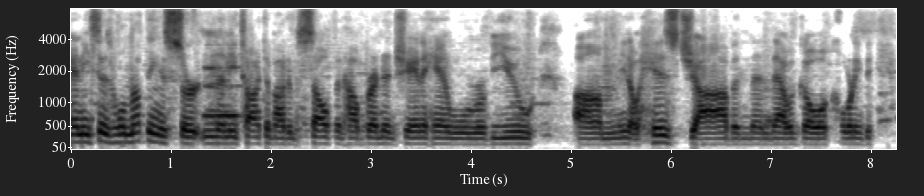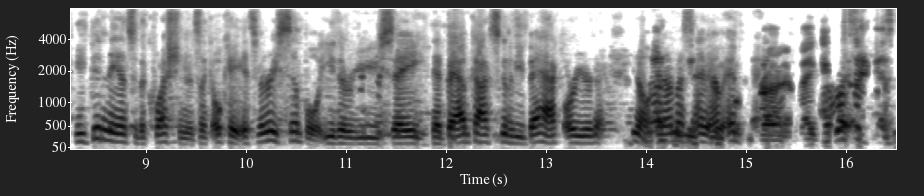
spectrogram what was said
And he says, well, nothing is certain. And he talked about himself and how Brendan Shanahan will review, um, you know, his job, and then that would go according to. He didn't answer the question. It's like, okay, it's very simple. Either you say that Babcock's going to be back, or you're not, you know. And I'm not saying. I'm, I'm, like, I will say this.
